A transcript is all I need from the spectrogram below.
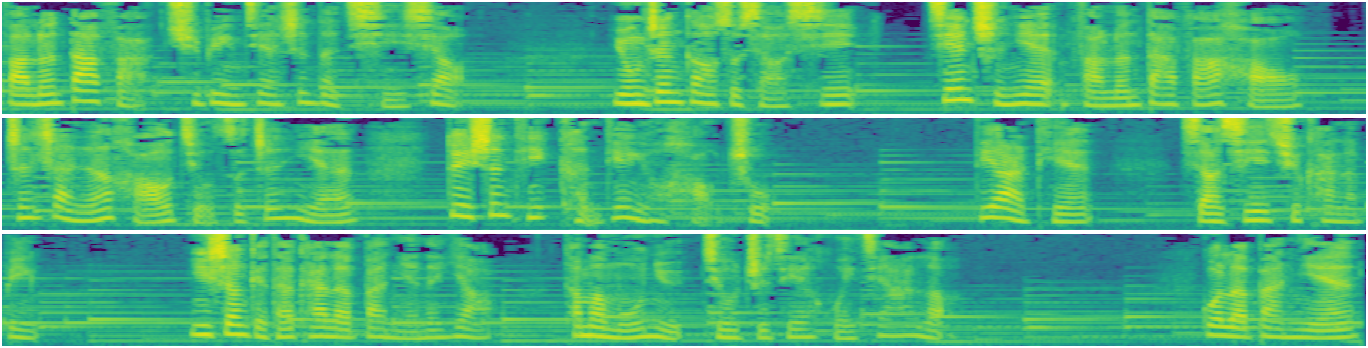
法轮大法祛病健身的奇效，永贞告诉小西，坚持念法轮大法好，真善人好九字真言，对身体肯定有好处。第二天，小西去看了病，医生给他开了半年的药，他们母女就直接回家了。过了半年，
